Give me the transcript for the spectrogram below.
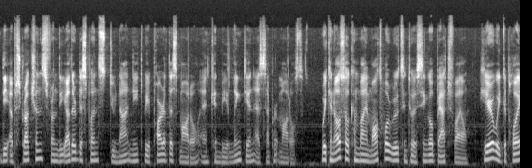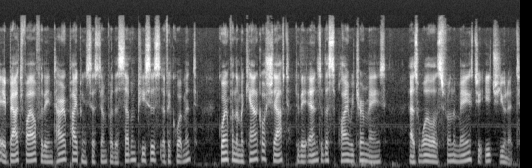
The obstructions from the other disciplines do not need to be part of this model and can be linked in as separate models. We can also combine multiple routes into a single batch file. Here we deploy a batch file for the entire piping system for the seven pieces of equipment, going from the mechanical shaft to the ends of the supply and return mains as well as from the mains to each unit.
